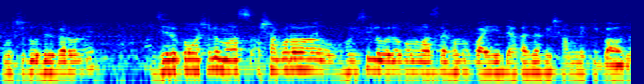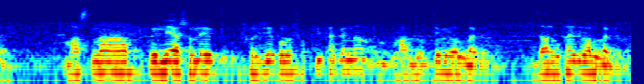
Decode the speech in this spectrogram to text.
প্রচুর রোদের কারণে। যেরকম আসলে মাছ আশা করা হয়েছিল, ওরকম মাছ এখনও পাইনি। দেখা যাক এই সামনে কি পাওয়া যায়। মাছ না পেলে আসলে শরীরে কোনো শক্তি থাকে না, মাছ ধরতে ভালো লাগে না, জাল উঠাইতে ভালো লাগে না।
